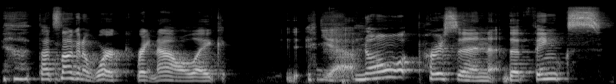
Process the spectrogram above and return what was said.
that's not gonna work right now like Yeah. no person that thinks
